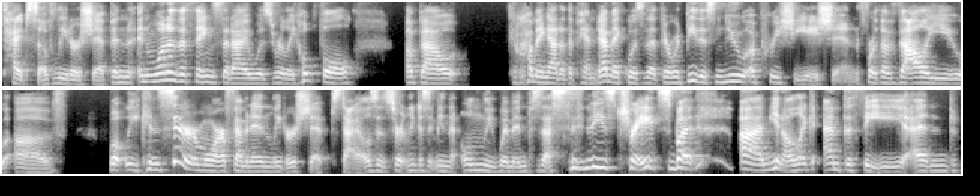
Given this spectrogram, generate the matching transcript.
types of leadership. And, and one of the things that I was really hopeful about coming out of the pandemic was that there would be this new appreciation for the value of what we consider more feminine leadership styles. It certainly doesn't mean that only women possess these traits, but um, you know, like empathy and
